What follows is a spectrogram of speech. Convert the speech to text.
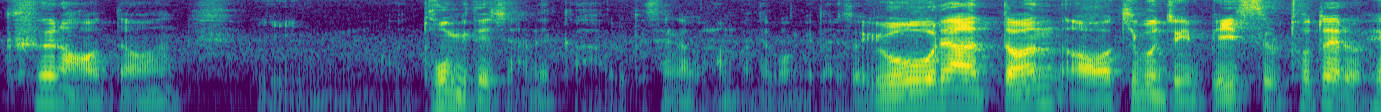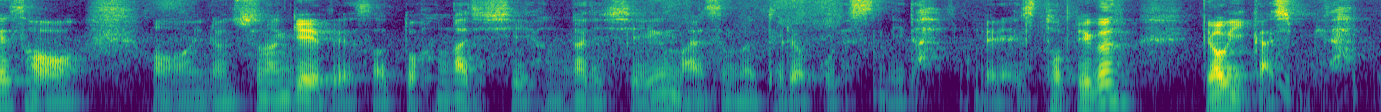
큰 어떤 이 도움이 되지 않을까 이렇게 생각을 한번 해봅니다. 그래서 요런 어떤 어 기본적인 베이스를 토대로 해서 어 이런 순환계에 대해서 또 한 가지씩 한 가지씩 말씀을 드려보겠습니다. 오늘의 토픽은 여기까지입니다.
